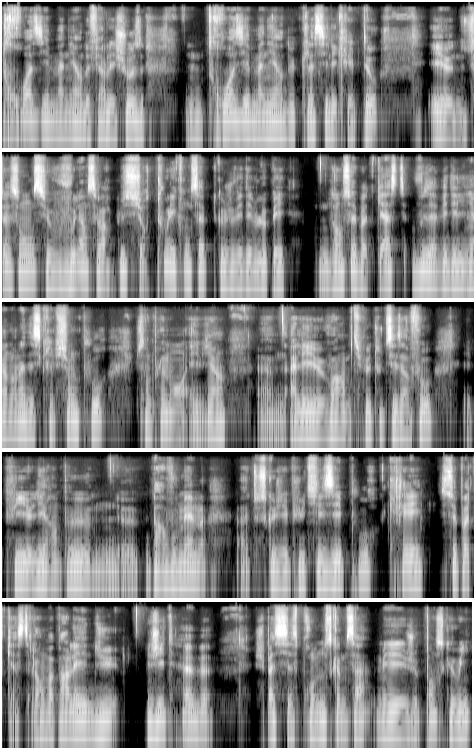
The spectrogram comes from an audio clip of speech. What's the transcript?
troisième manière de faire les choses, une troisième manière de classer les cryptos. Et de toute façon, si vous voulez en savoir plus sur tous les concepts que je vais développer dans ce podcast, vous avez des liens dans la description pour tout simplement eh bien euh, aller voir un petit peu toutes ces infos et puis lire un peu euh, par vous-même euh, tout ce que j'ai pu utiliser pour créer ce podcast. Alors on va parler du GitHub. Je sais pas si ça se prononce comme ça, mais je pense que oui.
